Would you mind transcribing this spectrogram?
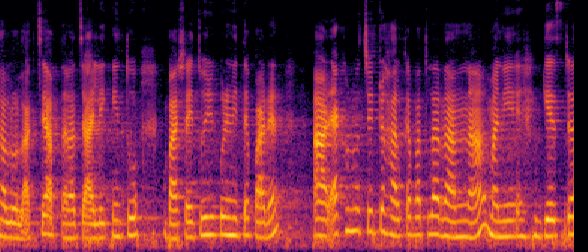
ভালো লাগছে। আপনারা চাইলে কিন্তু বাসায় তৈরি করে নিতে পারেন। আর এখন হচ্ছে একটু হালকা পাতলা রান্না মানে গেস্টরা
